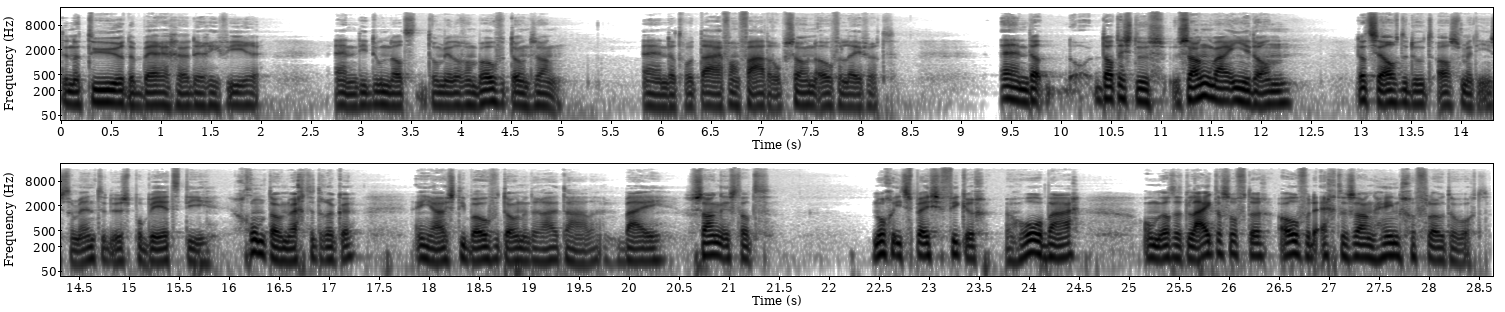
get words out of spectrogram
de natuur, de bergen, de rivieren. En die doen dat door middel van boventoonzang. En dat wordt daar van vader op zoon overleverd. En dat, dat is dus zang waarin je dan datzelfde doet als met die instrumenten. Dus probeert die grondtoon weg te drukken en juist die boventonen eruit te halen. Bij zang is dat nog iets specifieker hoorbaar, omdat het lijkt alsof er over de echte zang heen gefloten wordt.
